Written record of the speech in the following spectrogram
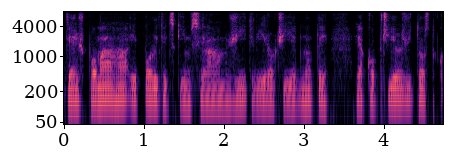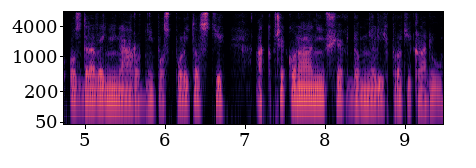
Kéž pomáhá i politickým silám žít výročí jednoty jako příležitost k ozdravení národní pospolitosti a k překonání všech domnělých protikladů.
